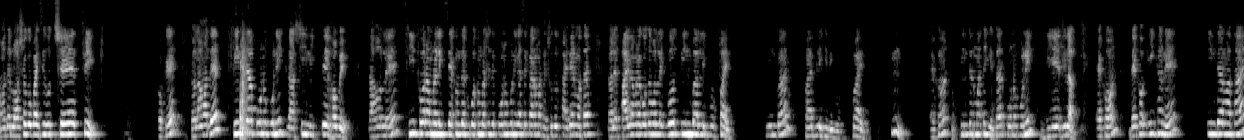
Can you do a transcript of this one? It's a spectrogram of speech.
আমাদের লসাগো পাইছি হচ্ছে থ্রি ওকে তাহলে আমাদের তিনটা পৌনপণিক রাশি লিখতে হবে। তাহলে থ্রি ফোর আমরা লিখছি। এখন দেখো প্রথম রাশিতে পৌনপণিক আছে কার মাথায়? শুধু ফাইভের মাথায়। তাহলে ফাইভ আমরা কতবার লিখব? তিনবার লিখব ফাইভ তিনবার ফাইভ লিখে দিব ফাইভ হুম? এখন তিনটার মাথায় কি স্যার পৌনপণিক দিয়ে দিলাম। এখন দেখো এইখানে তিনটার মাথায়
